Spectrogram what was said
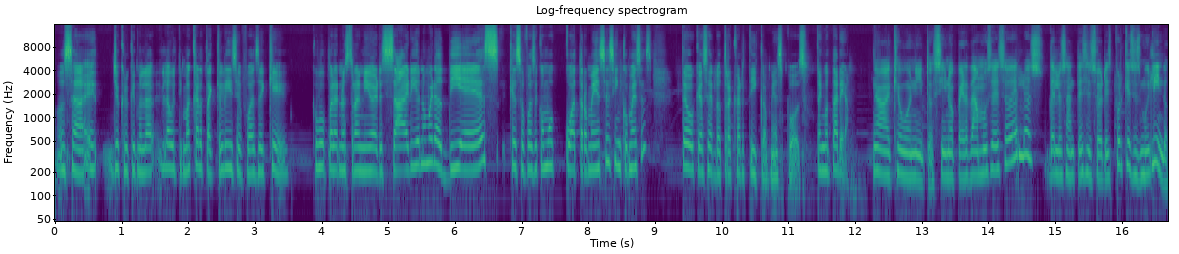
O sea, eh, yo creo que no la, la, última carta que le hice fue hace que, como para nuestro aniversario número 10, que eso fue hace como cuatro meses, cinco meses. Tengo que hacerle otra cartica a mi esposo. Tengo tarea. Ay, qué bonito. Si no perdamos eso de los, de los antecesores, porque eso es muy lindo.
